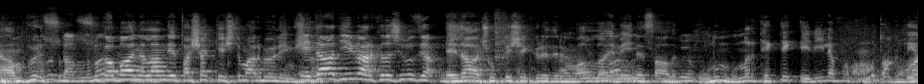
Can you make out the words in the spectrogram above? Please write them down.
ampul su, damlamaz su mı? kabağı ne lan diye taşak geçtim harbi öyleymiş. lan. Eda diye bir arkadaşımız yapmış. Eda çok teşekkür ederim. Ha, Vallahi emeğine mı? sağlık. Oğlum bunları tek tek eliyle falan mı taktı ya?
